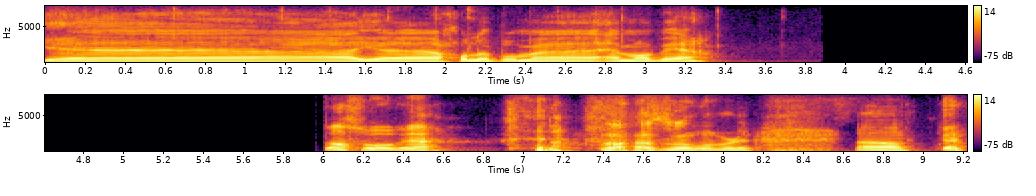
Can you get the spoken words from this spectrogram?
eh, holder på med MAB? Da sover jeg. Da sover du. Ja.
